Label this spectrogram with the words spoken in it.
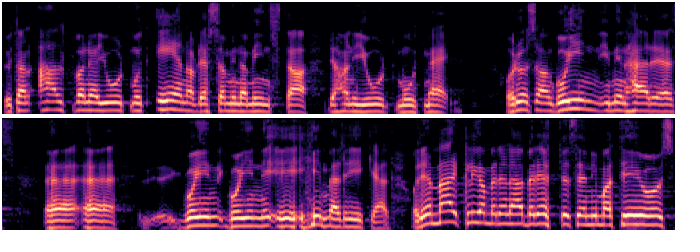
utan allt vad ni har gjort mot en av dessa mina minsta, det har ni gjort mot mig. Och då sa han, gå in i min herres Eh, eh, gå, in, gå in i himmelriket. Och det märkliga med den här berättelsen i Matteus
